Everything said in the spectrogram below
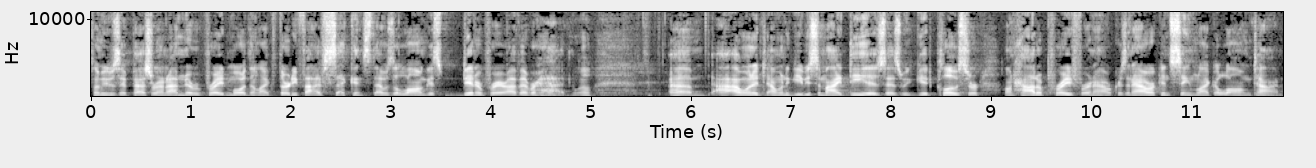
Some people say, Pastor Ryan, I've never prayed more than like 35 seconds. That was the longest dinner prayer I've ever had. Well, um, I, want to I want to give you some ideas as we get closer on how to pray for an hour because an hour can seem like a long time.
